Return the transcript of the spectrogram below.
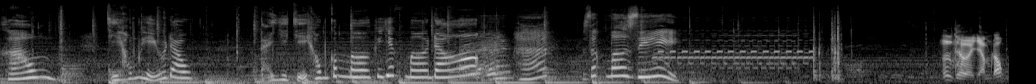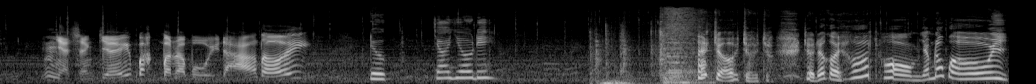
Không, chị không hiểu đâu Tại vì chị không có mơ cái giấc mơ đó. Hả? Giấc mơ gì? Thưa giám đốc Nhà sáng chế Barbara Bùi đã tới. Được, cho vô đi. À, Trời ơi, trời trời Trời đất ơi hết hồn giám đốc ơi.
